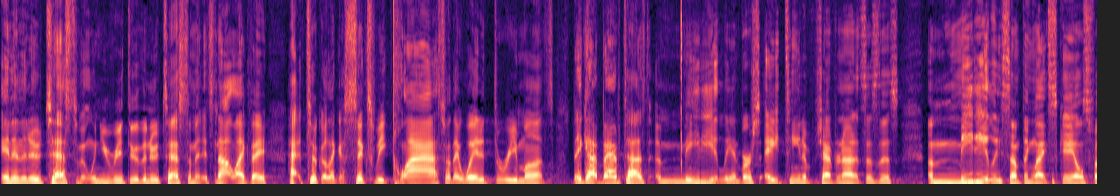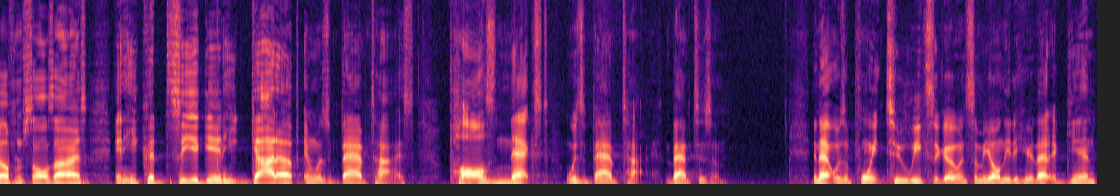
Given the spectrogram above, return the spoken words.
And in the New Testament, when you read through the New Testament, it's not like they took like a six week class or they waited three months. They got baptized immediately. In verse 18 of chapter 9, it says this Immediately, something like scales fell from Saul's eyes, and he could see again. He got up and was baptized. Paul's next was baptized baptism. And that was a point two weeks ago, and some of y'all need to hear that again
